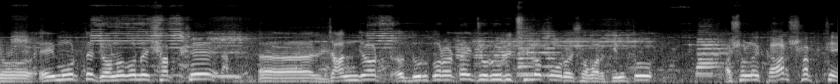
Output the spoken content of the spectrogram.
তো এই মুহূর্তে জনগণের স্বার্থে যানজট দূর করাটাই জরুরি ছিল পৌরসভার। কিন্তু আসলে কার স্বার্থে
